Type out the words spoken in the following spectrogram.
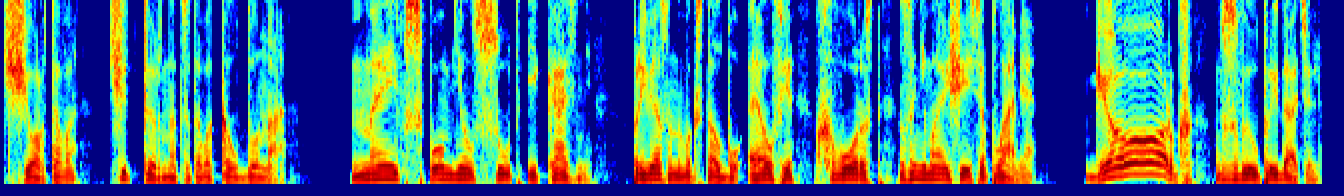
чертова четырнадцатого колдуна. Ней вспомнил суд и казнь, привязанного к столбу Элфи, хворост, занимающееся пламя. «Георг!» — взвыл предатель.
